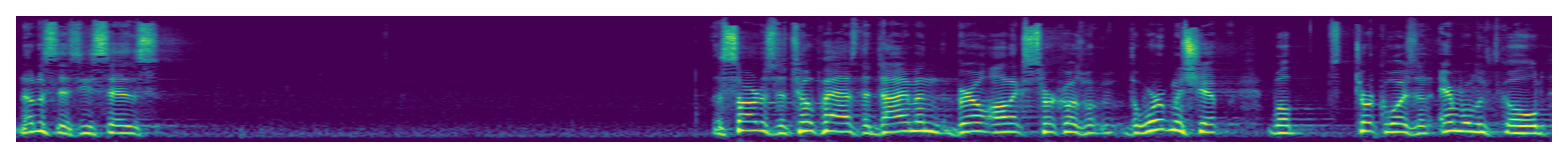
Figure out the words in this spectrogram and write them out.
Notice this. He says, the sardius, the topaz, the diamond, the beryl, onyx, turquoise, the workmanship, well, turquoise and emerald with gold,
